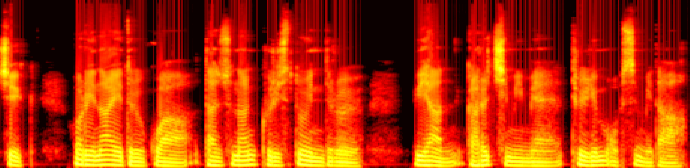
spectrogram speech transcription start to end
즉 어린아이들과 단순한 그리스도인들을 위한 가르침임에 틀림없습니다.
